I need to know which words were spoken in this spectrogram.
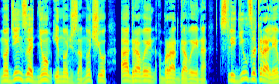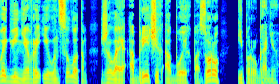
Но день за днем и ночь за ночью Агравейн, брат Гавейна, следил за королевой Гвиневрой и Ланселотом, желая обречь их обоих позору и поруганию.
